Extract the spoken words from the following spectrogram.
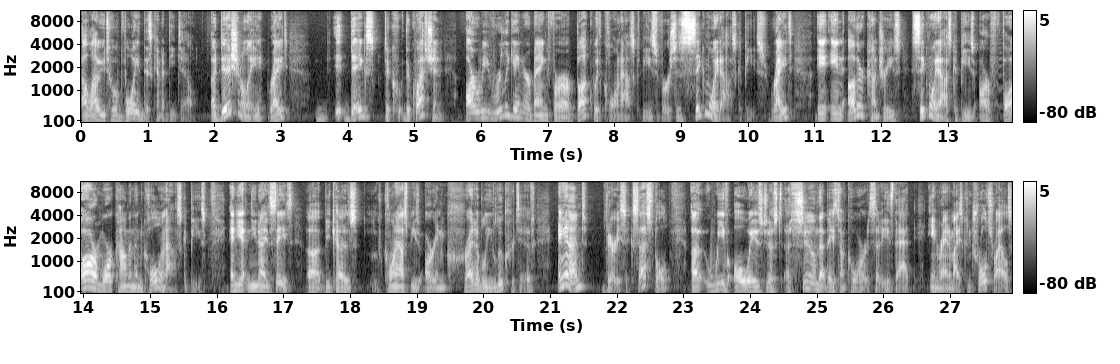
allow you to avoid this kind of detail. Additionally, right, it begs the question are we really getting our bang for our buck with colonoscopies versus sigmoidoscopies, right? In, in, other countries, sigmoidoscopies are far more common than colonoscopies. And yet in the United States, uh, because colonoscopies are incredibly lucrative and very successful, uh, we've always just assumed that based on cohort studies that in randomized control trials,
